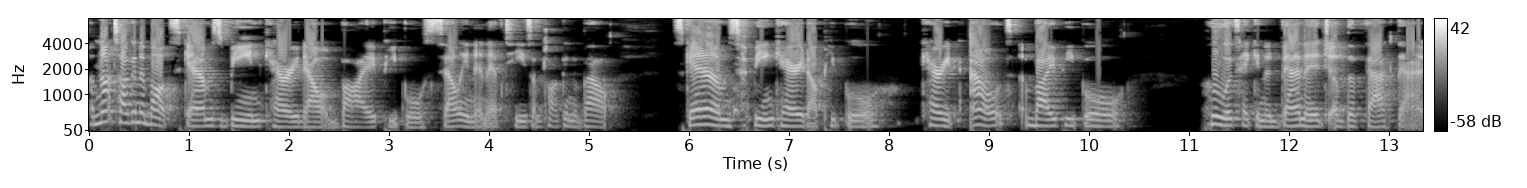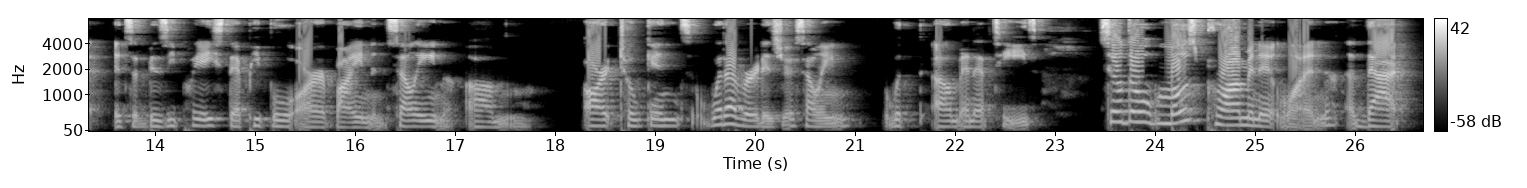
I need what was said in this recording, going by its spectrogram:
I'm not talking about scams being carried out by people selling NFTs. I'm talking about scams being carried out people carried out by people who are taking advantage of the fact that it's a busy place that people are buying and selling um, art tokens, whatever it is you're selling with um, NFTs. So the most prominent one that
